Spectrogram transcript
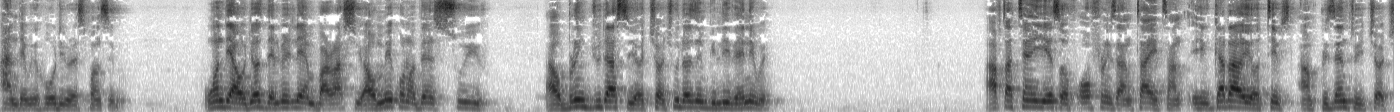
and they will hold you responsible. One day I will just deliberately embarrass you. I will make one of them sue you. I will bring Judas to your church who doesn't believe anyway. After 10 years of offerings and tithes, and you gather your tips and present to a church,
